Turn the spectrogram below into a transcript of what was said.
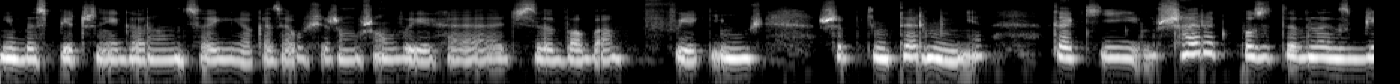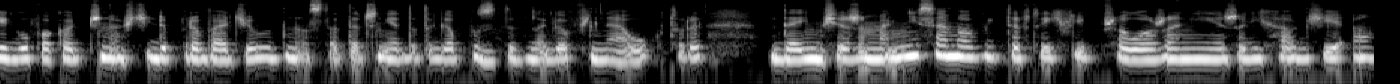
niebezpiecznie gorąco i okazało się, że muszą wyjechać z Lwowa w jakimś szybkim terminie. Taki szereg pozytywnych zbiegów okoliczności doprowadził ostatecznie do tego pozytywnego finału, który wydaje mi się, że ma niesamowite w tej chwili przełożenie, jeżeli chodzi o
